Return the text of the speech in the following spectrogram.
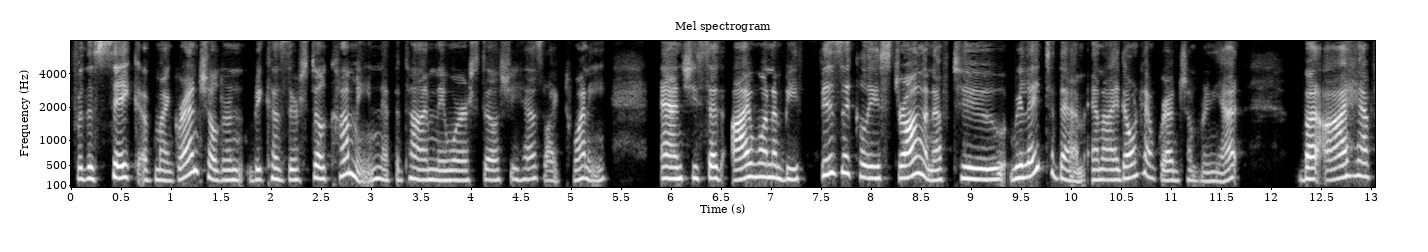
for the sake of my grandchildren, because they're still coming. At the time, they were still. She has like twenty, and she said, "I want to be physically strong enough to relate to them." And I don't have grandchildren yet, but I have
